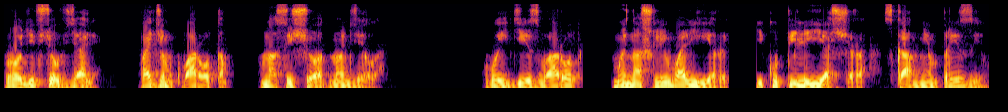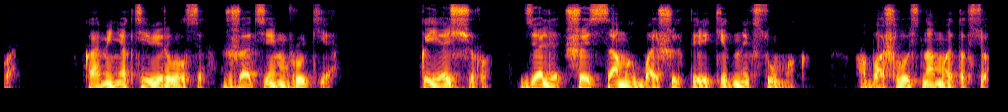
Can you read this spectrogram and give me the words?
Вроде все взяли. Пойдем к воротам. У нас еще одно дело. Выйдя из ворот, мы нашли вольеры и купили ящера с камнем призыва. Камень активировался сжатием в руке. К ящеру взяли шесть самых больших перекидных сумок. Обошлось нам это все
